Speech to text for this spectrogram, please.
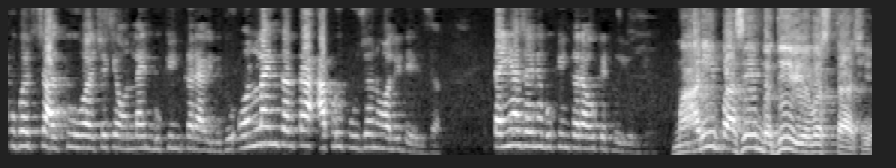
ખૂબ જ ચાલતું હોય છે કે ઓનલાઈન બુકિંગ કરાવી લીધું. ઓનલાઈન કરતા આપણું પૂજન હોલિડેઝ ત્યાં જઈને બુકિંગ કરાવવું કેટલું યોગ્ય? મારી પાસે બધી વ્યવસ્થા છે.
